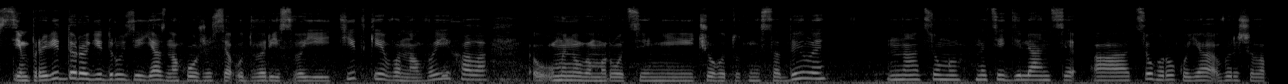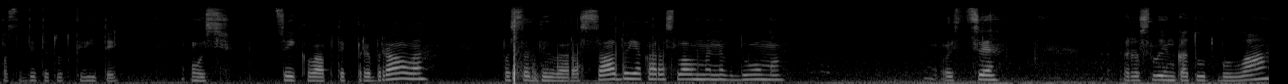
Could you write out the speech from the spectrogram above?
Всім привіт, дорогі друзі! Я знаходжуся у дворі своєї тітки. Вона виїхала. У минулому році нічого тут не садили на, цьому, на цій ділянці, а цього року я вирішила посадити тут квіти. Ось цей клаптик прибрала, посадила розсаду, яка росла в мене вдома. Ось це рослинка тут була.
